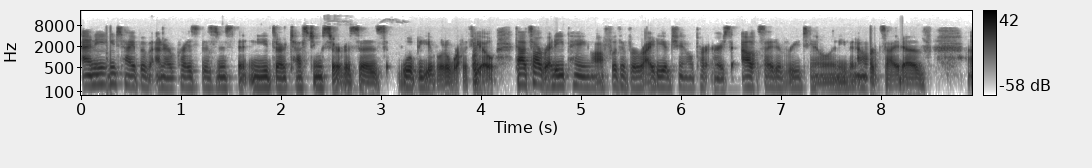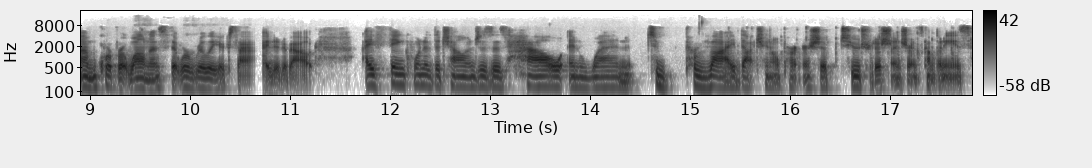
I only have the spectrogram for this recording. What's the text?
any type of enterprise business that needs our testing services will be able to work with you. That's already paying off with a variety of channel partners outside of retail and even outside of um, corporate wellness that we're really excited about. I think one of the challenges is how and when to provide that channel partnership to traditional insurance companies.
